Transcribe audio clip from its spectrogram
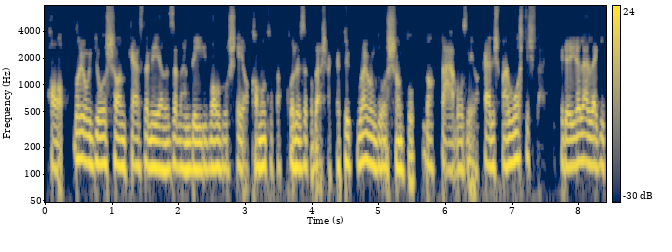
ha nagyon gyorsan kezdené el az MNB valósni a kamatot, akkor ezek a befektetők nagyon gyorsan tudnak távozni akár, és már most is látjuk, hogy a jelenlegi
